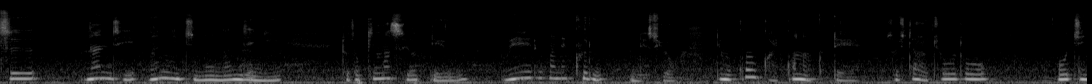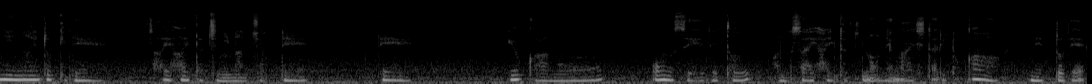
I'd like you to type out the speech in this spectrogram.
つ何時何日の何時に届きますよっていうメールがね来るんですよ。でも今回来なくてそしたらちょうどお家にいない時で再配達になっちゃってでよくあの音声でとあの再配達のお願いしたりとかネットで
